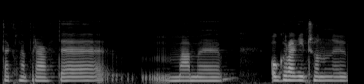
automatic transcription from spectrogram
Tak naprawdę mamy ograniczony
